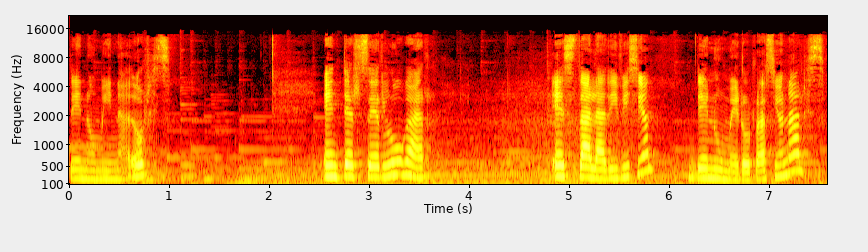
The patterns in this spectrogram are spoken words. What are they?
denominadores. En tercer lugar está la división de números racionales.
